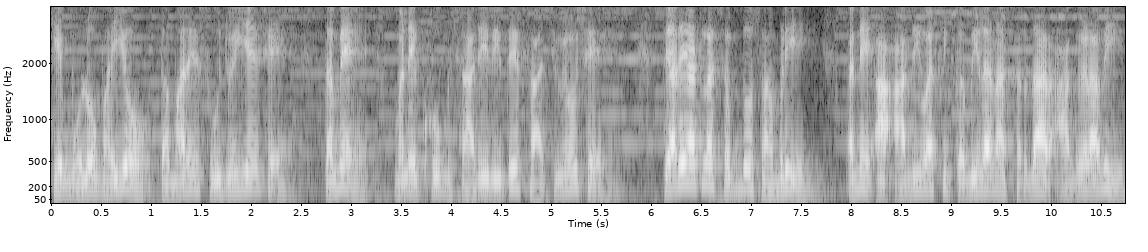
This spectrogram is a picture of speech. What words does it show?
કે, બોલો ભાઈઓ, તમારે શું જોઈએ છે? તમે મને ખૂબ સારી રીતે સાચવ્યો છે. ત્યારે આટલા શબ્દો સાંભળી અને આ આદિવાસી કબીલાના સરદાર આગળ આવી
